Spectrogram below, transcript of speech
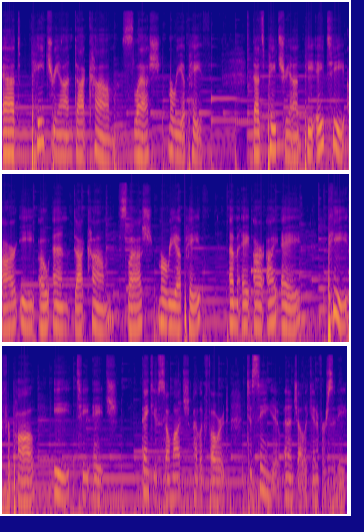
at patreon.com slash Maria Paith. That's Patreon, P-A-T-R-E-O-N dot com slash Maria Paith, M-A-R-I-A, P for Paul, E-T-H. Thank you so much. I look forward to seeing you at Angelic University.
